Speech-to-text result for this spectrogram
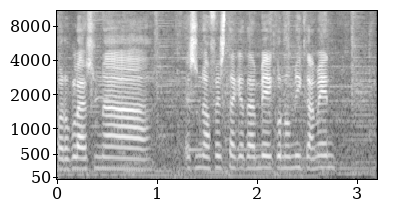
però clar, és una, és una festa que també econòmicament eh,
